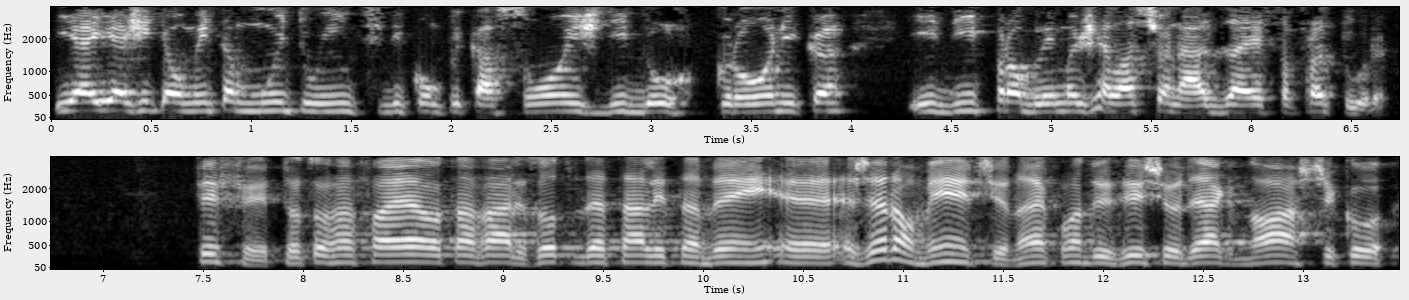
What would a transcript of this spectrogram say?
e aí a gente aumenta muito o índice de complicações, de dor crônica e de problemas relacionados a essa fratura. Perfeito. Doutor Rafael Tavares, outro detalhe também, é, geralmente, né, quando existe o diagnóstico,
